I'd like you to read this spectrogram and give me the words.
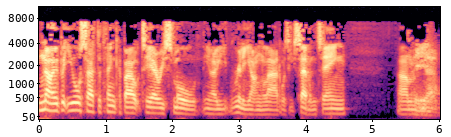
No, but you also have to think about Thierry Small, you know, really young lad. Was he 17? Um, Yeah.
